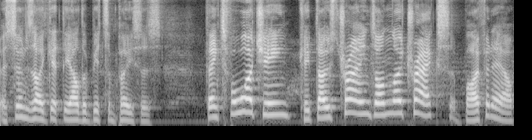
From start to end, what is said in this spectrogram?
as soon as I get the other bits and pieces. Thanks for watching. Keep those trains on the tracks. Bye for now.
